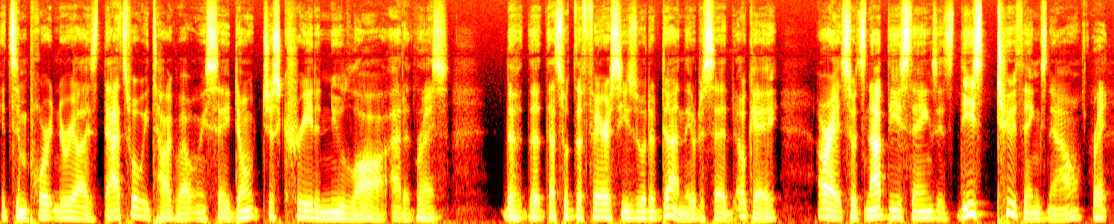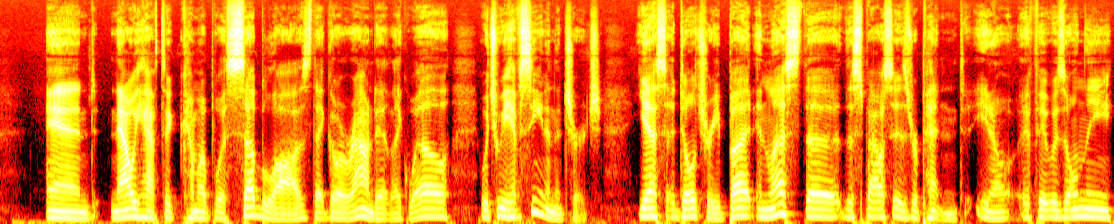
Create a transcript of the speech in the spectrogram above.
it's important to realize that's what we talk about when we say don't just create a new law out of Right. this. The, the that's what the Pharisees would have done. They would have said, okay, all right, so it's not these things, it's these two things now. Right. And now we have to come up with sub laws that go around it, like, well, which we have seen in the church. Yes, adultery, but unless the the spouse is repentant, you know, if it was only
